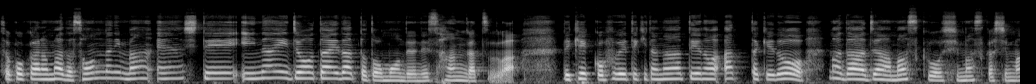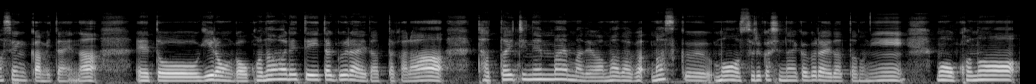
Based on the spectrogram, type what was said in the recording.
そこからまだそんなに蔓延していない状態だったと思うんだよね3月は。で結構増えてきたなっていうのはあったけどまだじゃあマスクをしますかしませんかみたいな、えーと、議論が行われていたぐらいだったからたった1年前まではまだマスクもするかしないかぐらいだったのにもうこの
